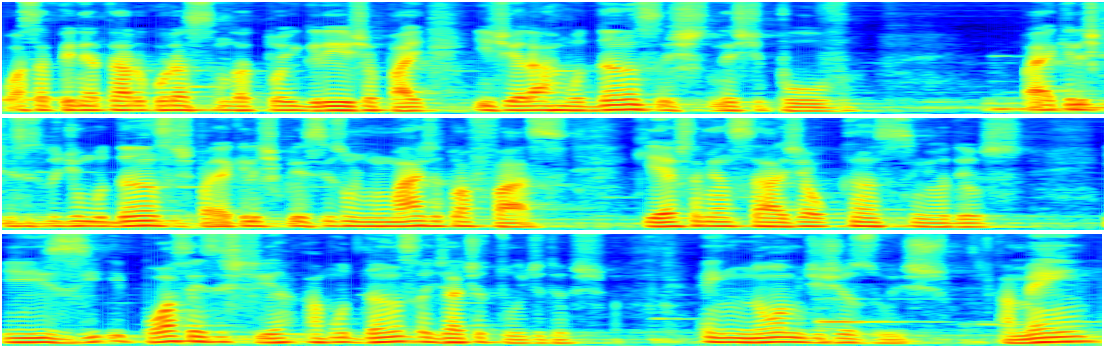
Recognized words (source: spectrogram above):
possa penetrar o coração da tua igreja, Pai, e gerar mudanças neste povo. Pai, aqueles que precisam de mudanças, Pai, aqueles que precisam mais da tua face, que esta mensagem alcance, Senhor Deus, e, e possa existir a mudança de atitude, Deus em nome de Jesus. Amém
